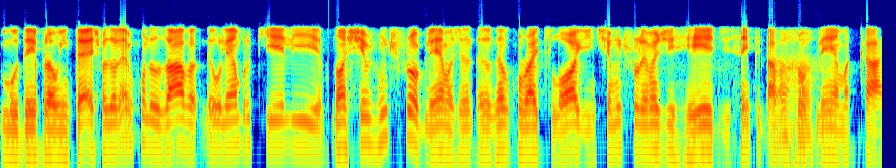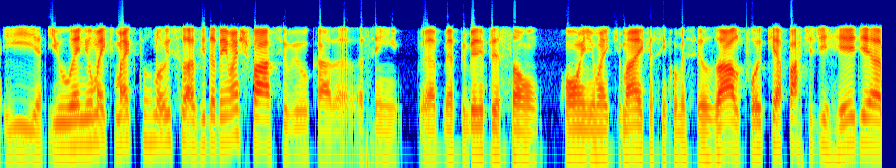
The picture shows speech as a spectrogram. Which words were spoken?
mudei para o Intest, mas eu lembro quando eu usava, eu lembro que ele nós tínhamos muitos problemas. Eu lembro com o Right Log, a gente tinha muitos problemas de rede, sempre dava Aham. problema, caía. E o NU Mike Mike tornou isso a vida bem mais fácil, viu, cara? Assim, minha, primeira impressão com o NU Mike Mike, assim, comecei a usá-lo, foi que a parte de rede é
